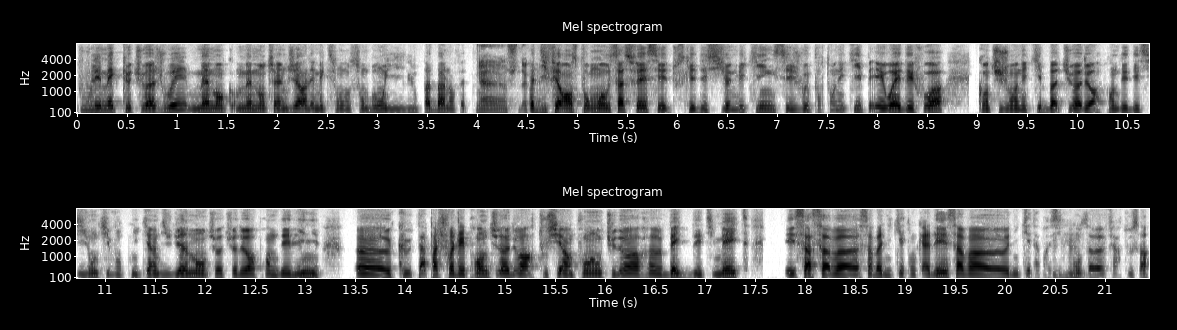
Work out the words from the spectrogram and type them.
tous les mecs que tu vas jouer, même en, même en challenger, les mecs sont, sont bons, ils loupent pas de balle en fait. Ouais, La différence pour moi où ça se fait, c'est tout ce qui est decision making, c'est jouer pour ton équipe. Et ouais, des fois, quand tu joues en équipe, bah, tu vas devoir prendre des décisions qui vont te niquer individuellement. Tu vois, tu vas devoir prendre des lignes euh, que t'as pas le choix de les prendre. Tu vas devoir toucher un point où tu dois euh, bait des teammates. Et ça, ça va, ça va niquer ton KD, ça va euh, niquer ta précision, Mhm. ça va faire tout ça.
